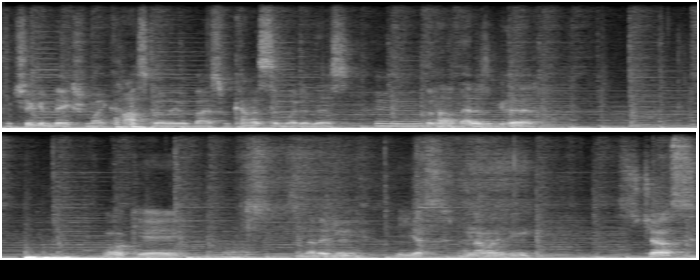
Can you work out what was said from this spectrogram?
some chicken bakes from like Costco. They would buy, so kind of similar to this. But oh, that is good. Окей. Another drink. Yes, another drink. Сейчас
